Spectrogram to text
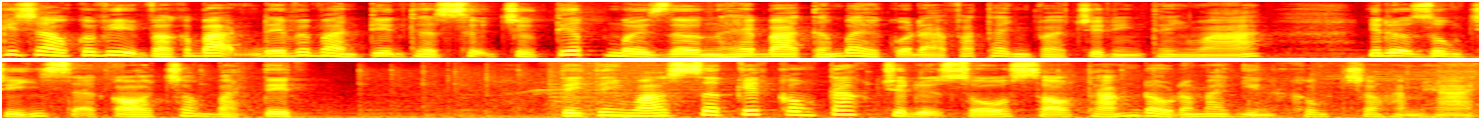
kính chào quý vị và các bạn đến với bản tin thời sự trực tiếp 10 giờ ngày 23 tháng 7 của Đài Phát thanh và Truyền hình Thanh Hóa. Những nội dung chính sẽ có trong bản tin. Tỉnh Thanh Hóa sơ kết công tác chuyển đổi số 6 tháng đầu năm 2022.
